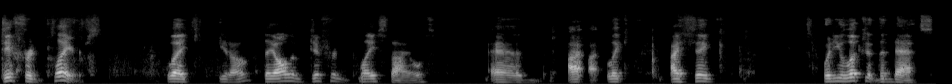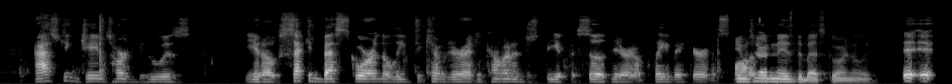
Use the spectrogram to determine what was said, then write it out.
different players. Like, you know, they all have different play styles. And I, I like I think when you looked at the Nets, asking James Harden, who is you know, second best scorer in the league to Kevin Durant to come in and just be a facilitator and a playmaker and a spot. James Harden is the best scorer in the league. It, it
